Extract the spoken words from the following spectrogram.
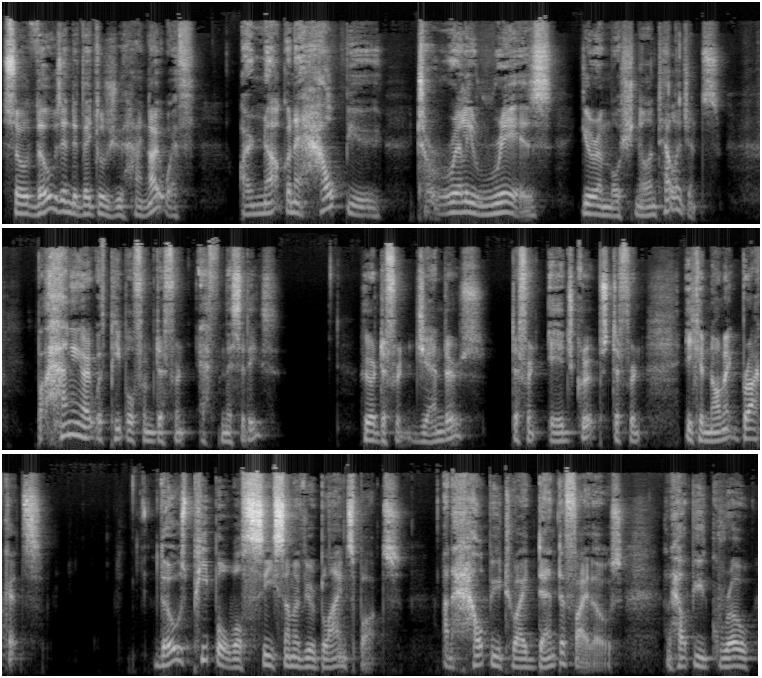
So those individuals you hang out with are not going to help you to really raise your emotional intelligence. But hanging out with people from different ethnicities, who are different genders, different age groups, different economic brackets, those people will see some of your blind spots and help you to identify those and help you grow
